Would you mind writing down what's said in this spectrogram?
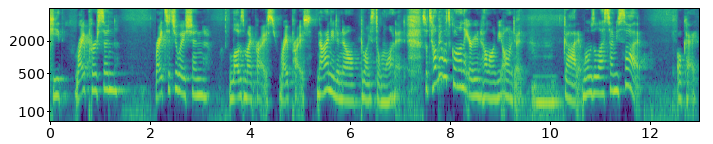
Pete, right person, right situation, loves my price, right price. Now I need to know do I still want it? So tell me what's going on in the area and how long have you owned it? Got it. When was the last time you saw it? Okay.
